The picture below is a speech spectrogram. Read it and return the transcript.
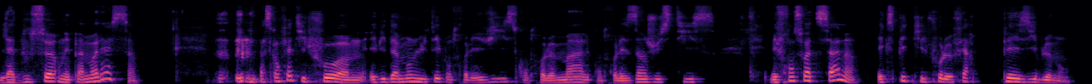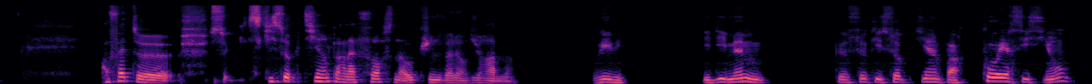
La douceur n'est pas mollesse. Parce qu'en fait, il faut euh, évidemment lutter contre les vices, contre le mal, contre les injustices. Mais François de Sales explique qu'il faut le faire paisiblement. En fait, euh, ce, ce qui s'obtient par la force n'a aucune valeur durable. Oui, oui. Il dit même que ce qui s'obtient par coercition,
